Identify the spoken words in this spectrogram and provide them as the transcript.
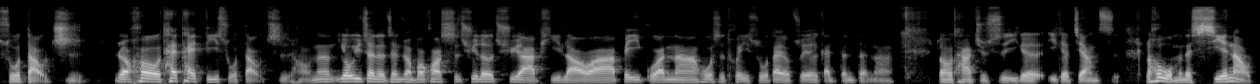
所导致，然后太太低所导致哈。那忧郁症的症状包括失去乐趣啊、疲劳啊、悲观啊，或是退缩、带有罪恶感等等啊。然后它就是一个一个这样子。然后我们的血脑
